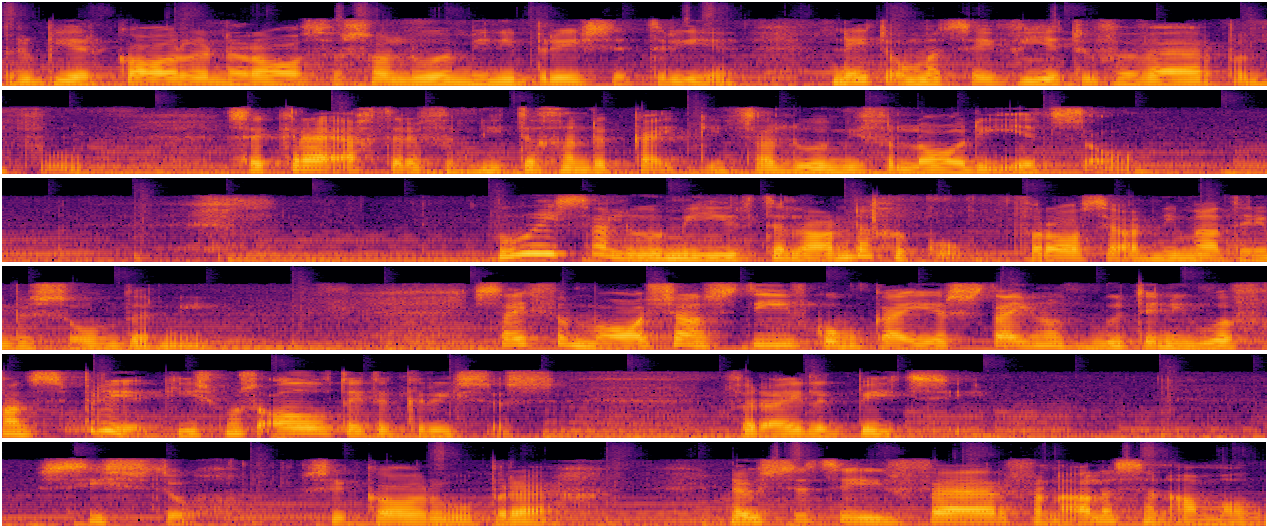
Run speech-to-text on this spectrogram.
Probeer Karo en raas vir Salome in die bresse tree, net omdat sy weet hoe verwerping voel. Sy kry egter 'n vernietigende kyk en Salome verlaat die eetsaal. Hoe is Salome hier te lande gekom? Vra sy aan niemand in die besonder nie. Sy het vir Masha en Steve kom kuier, Stein ontmoet in die hoof gaan spreek. Hier's mos altyd 'n krisis. Verduidelik Betsy. Sis tog, sê Karo opreg. Nou sit sy hier ver van alles en almal.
